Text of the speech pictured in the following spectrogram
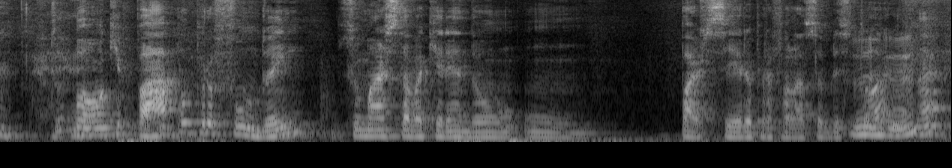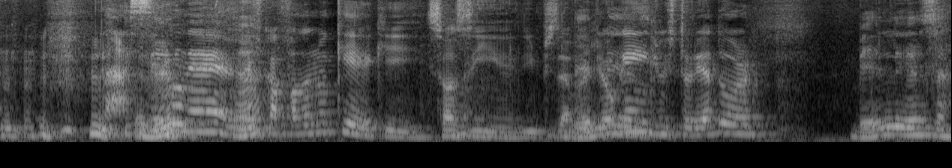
Muito bom, que papo profundo, hein? Se o Márcio estava querendo um, um parceiro para falar sobre história, Uhum. né? Ah, sim, né? Eu ia ficar falando o quê aqui, sozinho? A gente precisava de Beleza. alguém, de um historiador. Beleza.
